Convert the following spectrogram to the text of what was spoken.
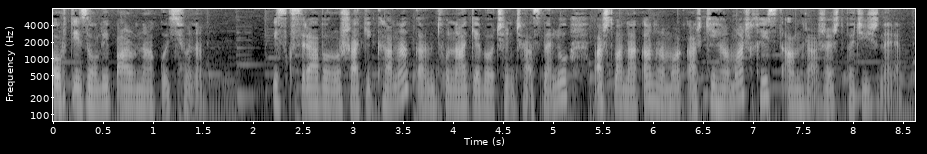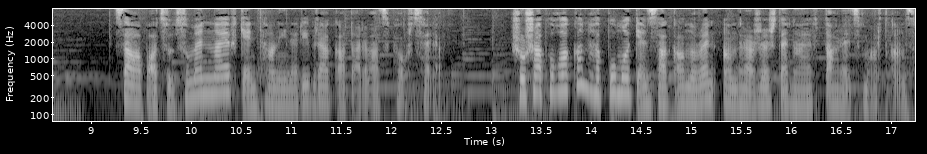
կորտիզոլի պարունակությունը իսկ սրա որոշակի քանակը ընդունակ է ոչնչացնելու պաշտպանական համակարգի համար խիստ անհրաժեշտ բջիջները։ Սա ապացուցում են նաև կենթանիների վրա կատարված փորձերը։ Շոշափողական հպումը կենսականորեն անհրաժեշտ է նաև տարեց մարդկանց։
